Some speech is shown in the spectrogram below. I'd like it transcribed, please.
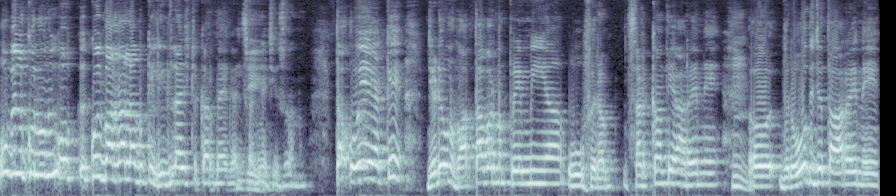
ਉਹ ਬਿਲਕੁਲ ਉਹਨੂੰ ਉਹ ਕੋਈ ਬਹਾਨਾ ਲੱਭ ਕੇ ਲੀਗਲਾਈਜ਼ਡ ਕਰ ਦੇਗਾ ਇਹ ਸਾਰੀਆਂ ਚੀਜ਼ਾਂ ਨੂੰ। ਤਾਂ ਉਹ ਇਹ ਹੈ ਕਿ ਜਿਹੜੇ ਹੁਣ ਵਾਤਾਵਰਣ ਪ੍ਰੇਮੀ ਆ ਉਹ ਫਿਰ ਸੜਕਾਂ ਤੇ ਆ ਰਹੇ ਨੇ ਵਿਰੋਧ ਜਤਾ ਰਹੇ ਨੇ।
